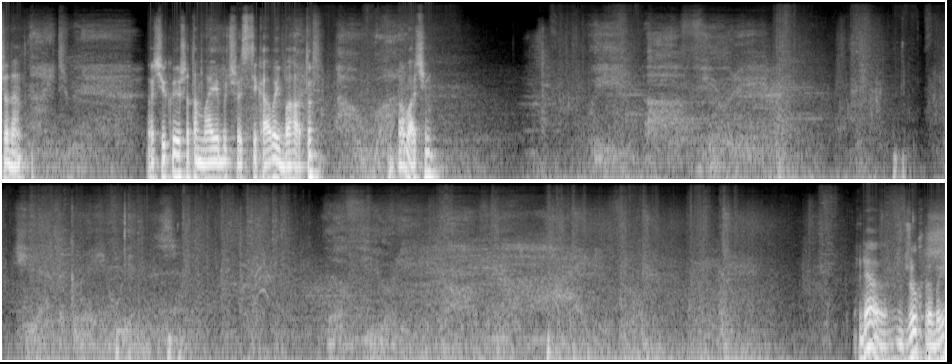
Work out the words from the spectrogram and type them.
Так да. Очікую, що там має бути щось цікаве і багато. Побачимо. Ля, вжух роби.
